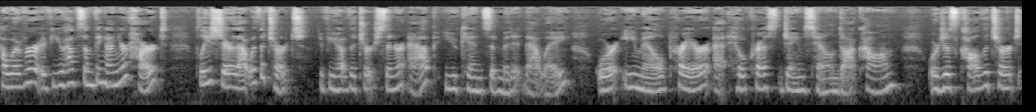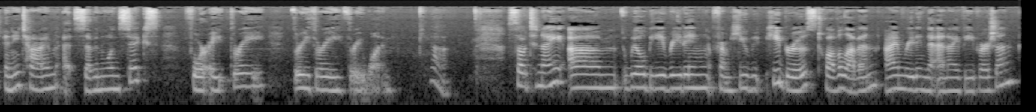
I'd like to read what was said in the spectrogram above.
However, if you have something on your heart, please share that with the church. If you have the Church Center app, you can submit it that way or email prayer at hillcrestjamestown.com or just call the church anytime at 716 483 3331. Yeah. So tonight um, we'll be reading from Hebrews 12:11. I'm reading the NIV version.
